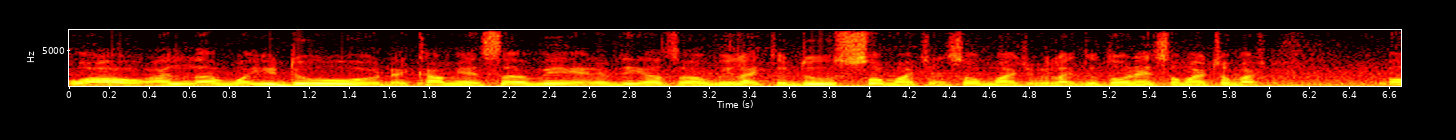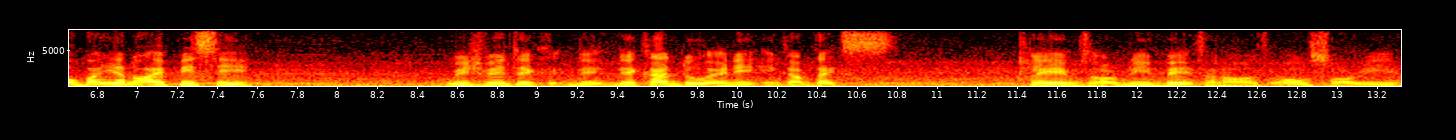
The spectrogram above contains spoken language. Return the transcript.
wow, I love what you do. They come here and survey and everything else. Oh, we like to do so much and so much. We like to donate so much, so much. Oh, but you're not IPC, which means they, they, they can't do any income tax claims or rebates and all. Oh, sorry.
